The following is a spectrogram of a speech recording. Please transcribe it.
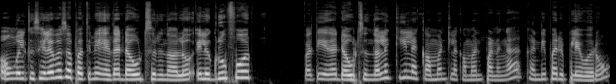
உங்களுக்கு சிலபஸை பற்றின எதாவது டவுட்ஸ் இருந்தாலோ இல்லை குரூப் ஃபோர் பற்றி எதாவது டவுட்ஸ் இருந்தாலும் கீழே கமெண்ட்டில் கமெண்ட் பண்ணுங்கள் கண்டிப்பாக ரிப்ளை வரும்.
